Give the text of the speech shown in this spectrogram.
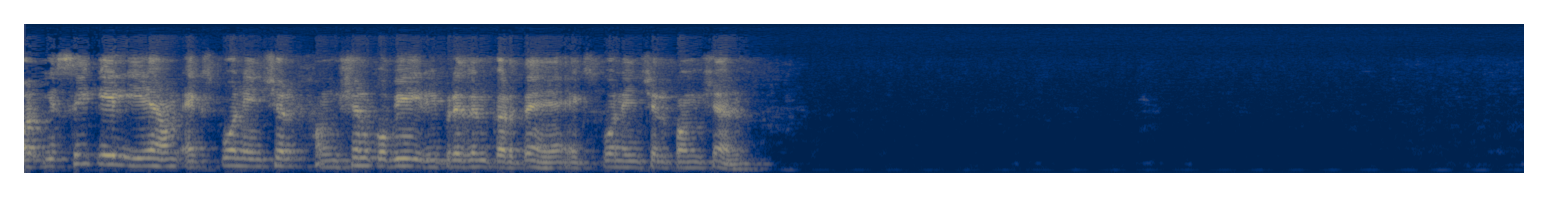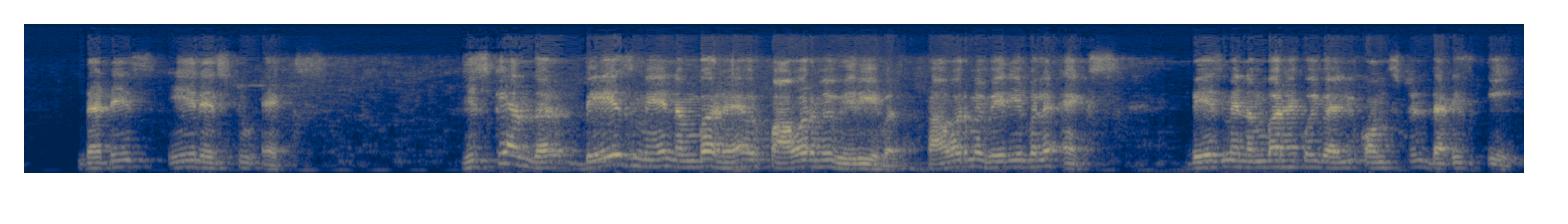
और इसी के लिए हम एक्सपोनेंशियल फ़ंक्शन को भी रिप्रेजेंट करते हैं exponential function that is a raise to x जिसके अंदर बेस में नंबर है और पावर में वेरिएबल है। पावर में वेरिएबल है एक्स बेस में नंबर है, कोई value constant that is a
